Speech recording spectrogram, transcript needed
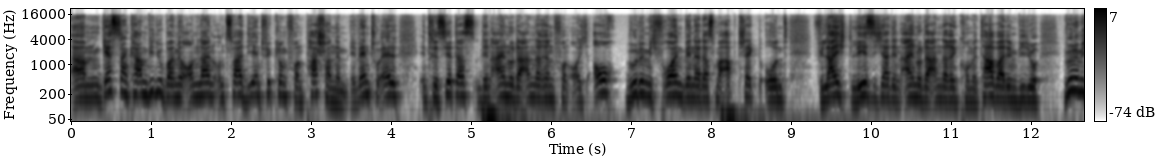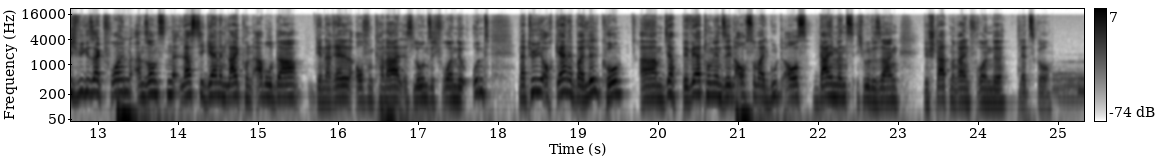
Ähm, gestern kam ein Video bei mir online und zwar die Entwicklung von Paschanim. Eventuell interessiert das den einen oder anderen von euch auch. Würde mich freuen, wenn ihr das mal abcheckt und vielleicht lese ich ja den einen oder anderen Kommentar bei dem Video. Würde mich wie gesagt freuen. Ansonsten lasst ihr gerne ein Like und ein Abo da. Generell auf dem Kanal. Es lohnt sich, Freunde. Und natürlich auch gerne bei Lilko. Ähm, ja, Bewertungen sehen auch soweit gut aus. Diamonds, ich würde sagen, wir starten rein, Freunde. Let's go.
